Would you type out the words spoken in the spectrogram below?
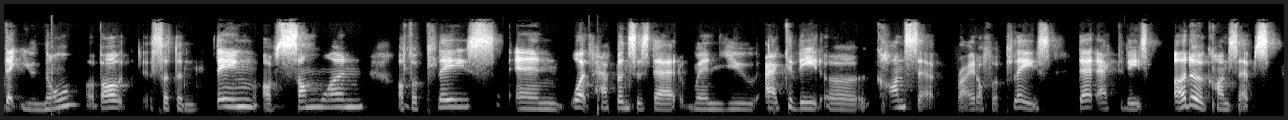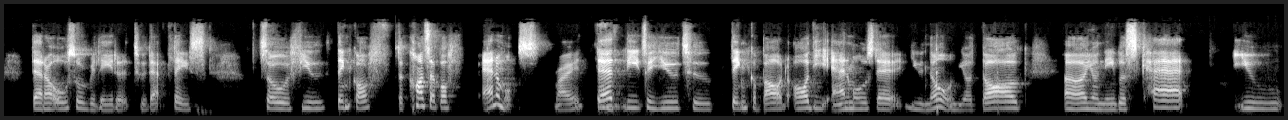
that you know about a certain thing, of someone, of a place. And what happens is that when you activate a concept, right, of a place, that activates other concepts that are also related to that place. So if you think of the concept of animals, right, that mm-hmm. leads you to think about all the animals that you know, your dog, uh, your neighbor's cat, you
